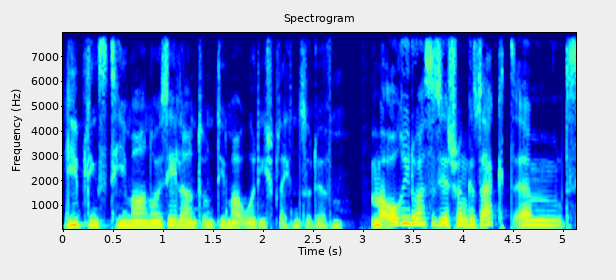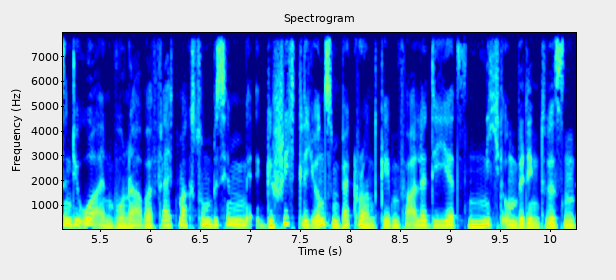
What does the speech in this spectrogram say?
Lieblingsthema Neuseeland und die Maori sprechen zu dürfen. Maori, du hast es ja schon gesagt, ähm, das sind die Ureinwohner, aber vielleicht magst du ein bisschen geschichtlich uns einen Background geben für alle, die jetzt nicht unbedingt wissen,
